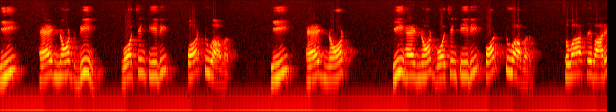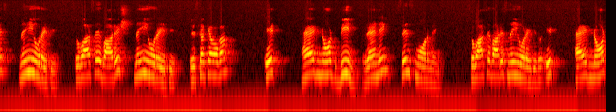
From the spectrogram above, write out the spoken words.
ही had not been watching TV for two hours. He had not, he had not watching TV for two hours. सुबह से बारिश नहीं हो रही थी। सुबह से बारिश नहीं हो रही थी। तो इसका क्या होगा? It had not been raining since morning सुबह से बारिश नहीं हो रही थी। तो it had not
